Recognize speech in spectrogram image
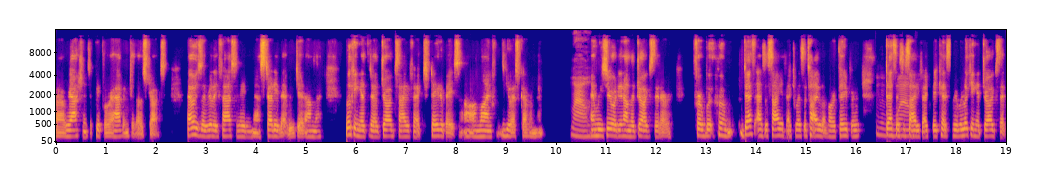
uh, reactions that people were having to those drugs. That was a really fascinating uh, study that we did on the looking at the drug side effect database uh, online from the U.S. government. Wow! And we zeroed in on the drugs that are for whom death as a side effect was the title of our paper. Mm, death wow. as a side effect because we were looking at drugs that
